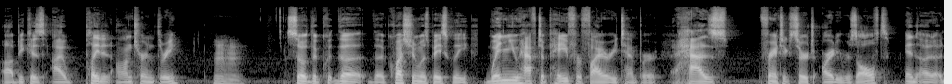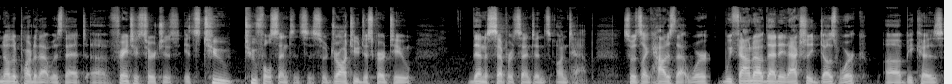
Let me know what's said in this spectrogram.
uh, because I played it on turn 3 So the the the question was basically when you have to pay for Fiery Temper, has Frantic Search already resolved? And uh, another part of that was that uh, Frantic Search is it's two two full sentences. So draw two, discard two, then a separate sentence untap. So it's like how does that work? We found out that it actually does work uh, because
